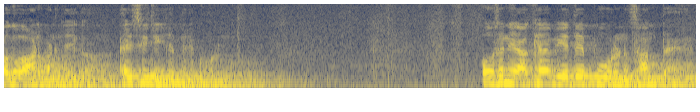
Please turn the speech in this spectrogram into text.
ਭਗਵਾਨ ਬਣ ਜਾਏਗਾ। ਐਸੀ ਚੀਜ਼ ਹੈ ਮੇਰੇ ਕੋਲ। ਉਸ ਨੇ ਆਖਿਆ ਵੀ ਇਹ ਤੇ ਪੂਰਨ ਸੰਤ ਹੈ।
